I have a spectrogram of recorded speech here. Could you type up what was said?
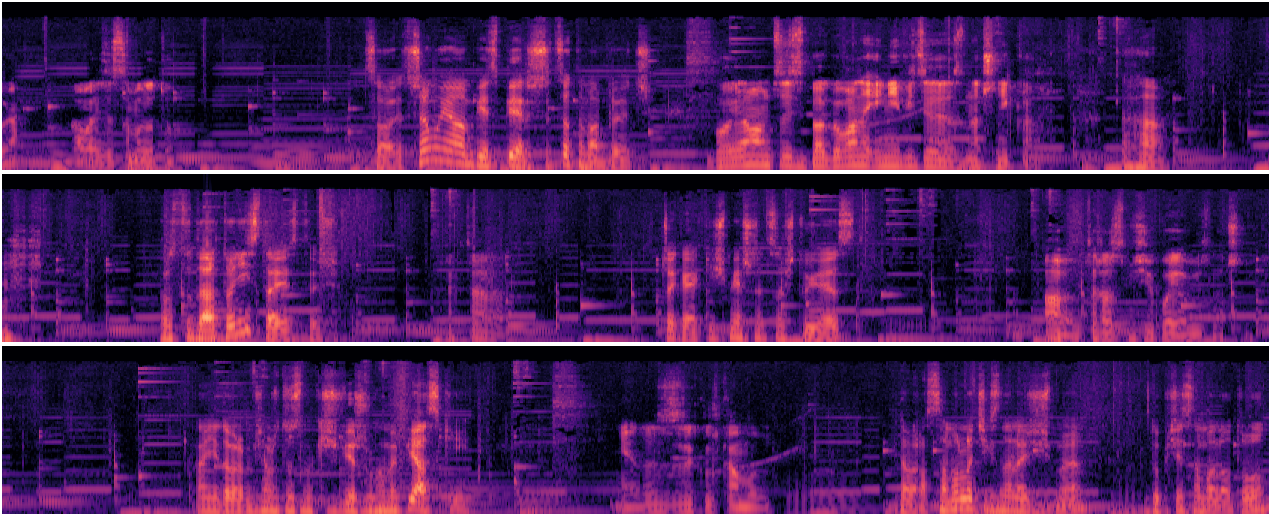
Dobra, dawaj ze samolotu. Co, czemu ja mam biec pierwszy? Co to ma być? Bo ja mam coś zbagowane i nie widzę znacznika. Aha. Po prostu daltonista jesteś. Tak, tak. Czekaj, jakieś śmieszne coś tu jest. A, teraz mi się pojawił znacznik. A nie, dobra, myślałem, że to są jakieś wiesz, ruchome piaski. Nie, to jest zwykły kamul. Dobra, samolocik znaleźliśmy. Dupcie samolotu.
